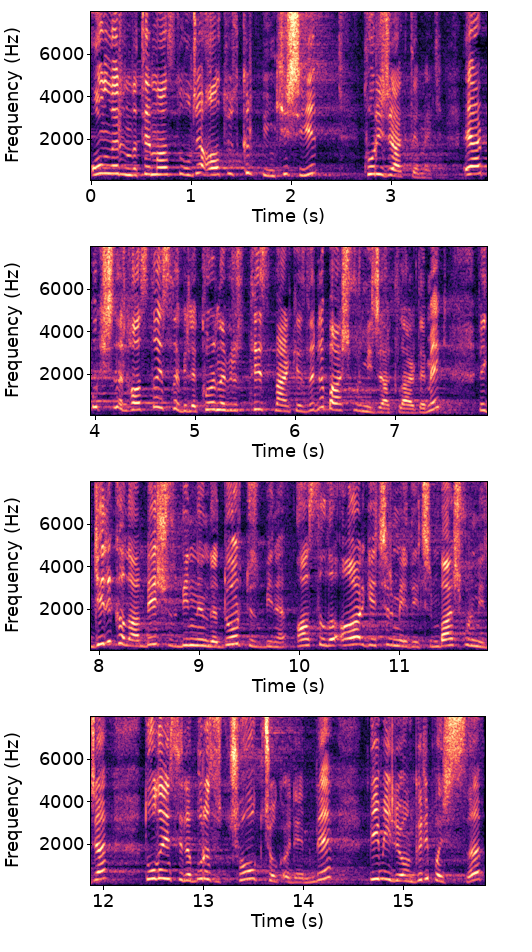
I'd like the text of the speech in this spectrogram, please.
onların da temasta olacağı 640 bin kişiyi koruyacak demek. Eğer bu kişiler hastaysa bile koronavirüs test merkezlerine başvurmayacaklar demek. Ve geri kalan 500 binin de 400 bini hastalığı ağır geçirmediği için başvurmayacak. Dolayısıyla burası çok çok önemli. 1 milyon grip aşısı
